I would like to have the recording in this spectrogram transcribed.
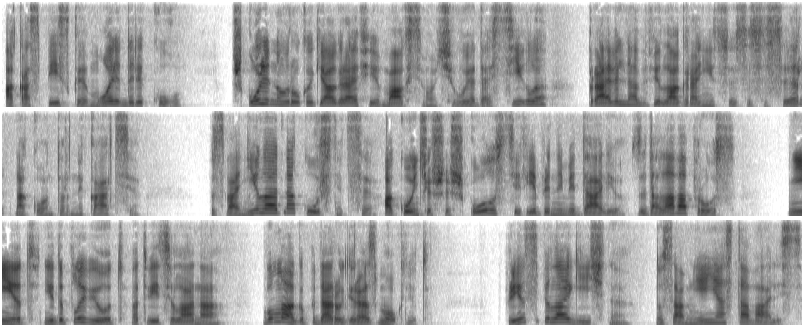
а Каспийское море далеко. В школе на уроках географии максимум, чего я достигла, правильно обвела границу СССР на контурной карте. Позвонила однокурснице, окончившей школу с серебряной медалью, задала вопрос. "Нет, не доплывет», — ответила она. "Бумага по дороге размокнет". В принципе, логично, но сомнения оставались.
